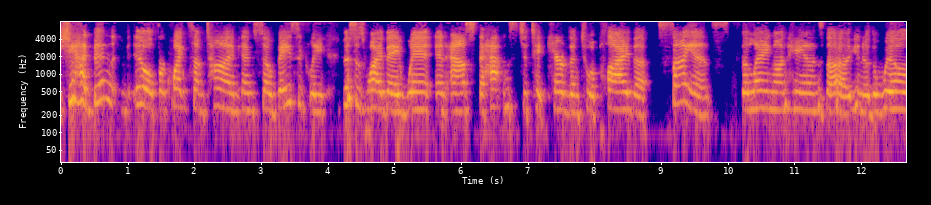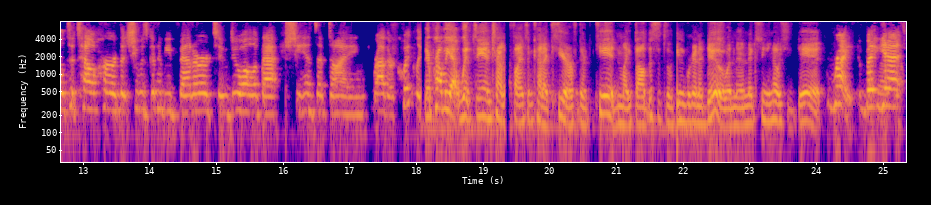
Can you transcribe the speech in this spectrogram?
She had been ill for quite some time and so basically this is why they went and asked the Hattons to take care of them to apply the science the laying on hands, the you know the will to tell her that she was going to be better, to do all of that. She ends up dying rather quickly. They're probably at wits end trying to find some kind of cure for their kid, and like thought this is the thing we're going to do, and then next thing you know, she's dead. Right, but yet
